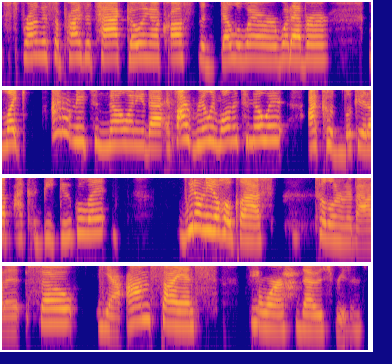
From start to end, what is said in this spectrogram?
sprung a surprise attack going across the Delaware or whatever. Like, I don't need to know any of that. If I really wanted to know it, I could look it up. I could be Google it. We don't need a whole class to learn about it. So, yeah, I'm science for those reasons.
